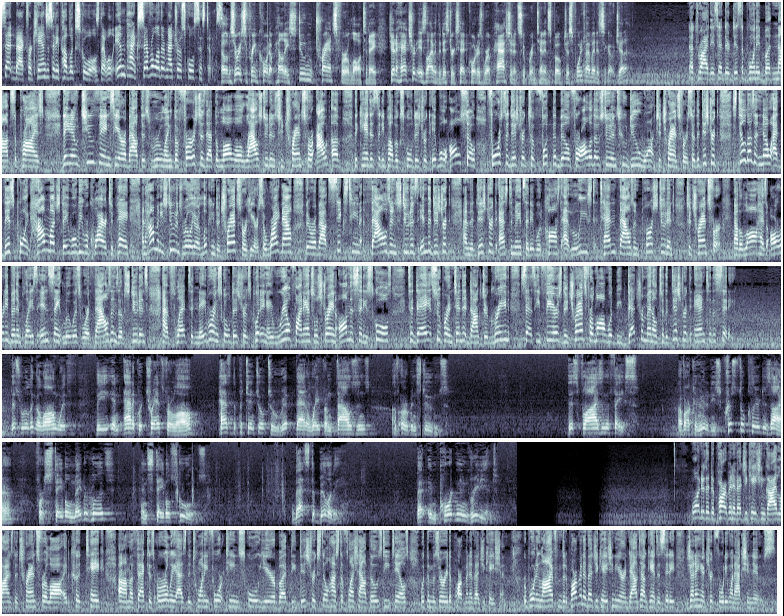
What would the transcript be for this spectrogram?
setback for Kansas City Public Schools that will impact several other metro school systems. Now, the Missouri Supreme Court upheld a student transfer law today. Jenna Hanchard is live at the district's headquarters where a passionate superintendent spoke just 45 minutes ago. Jenna? That's right. They said they're disappointed but not surprised. They know two things here about this ruling. The first is that the law will allow students to transfer out of the Kansas City Public School District. It will also force the district to foot the bill for all of those students who do want to transfer. So the district still doesn't know at this point how much they will be required to pay and how many students really are looking to transfer here. So right now, there are about 16,000 students in the district, and the district estimates that it would cost at least 10,000 1000 per student to transfer. Now, the law has already been in place in St. Louis, where thousands of students have fled to neighboring school districts, putting a real financial strain on the city's schools. Today, Superintendent Dr. Green says he fears the transfer law would be detrimental to the district and to the city. This ruling, along with the inadequate transfer law, has the potential to rip that away from thousands of urban students. This flies in the face of our community's crystal clear desire for stable neighborhoods and stable schools. That stability, that important ingredient Well, under the Department of Education guidelines, the transfer law, it could take um, effect as early as the 2014 school year, but the district still has to flesh out those details with the Missouri Department of Education. Reporting live from the Department of Education here in downtown Kansas City, Jenna Hanchard, 41 Action News.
